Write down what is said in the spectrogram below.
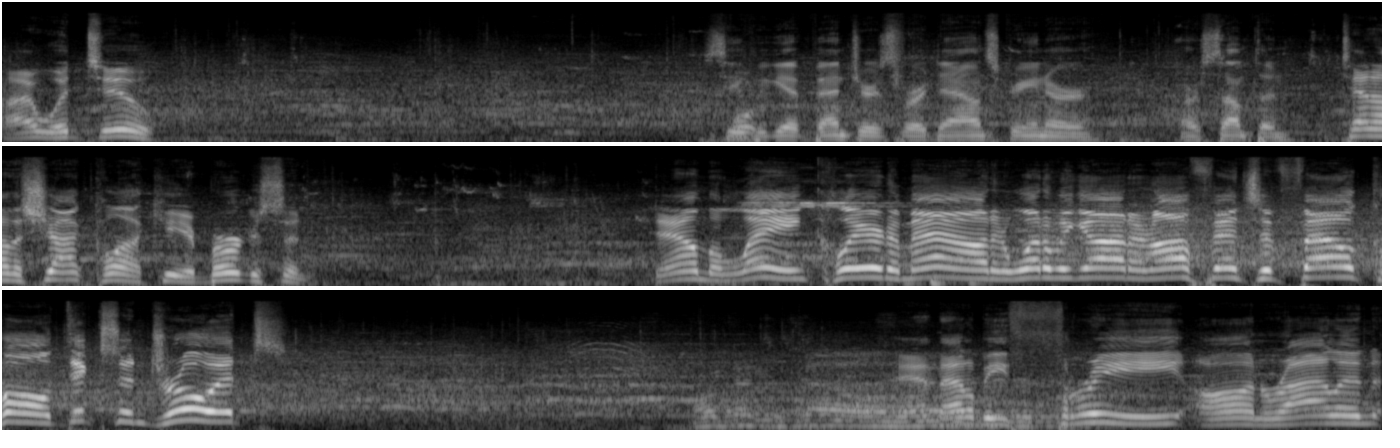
I would too. See if we get Venters for a down screen or, or something. 10 on the shot clock here. Bergersen down the lane, cleared him out, and what do we got? An offensive foul call. Dixon drew it. And that'll be three on Rylan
